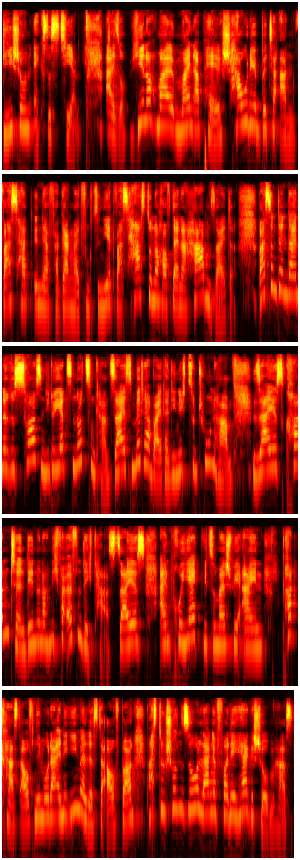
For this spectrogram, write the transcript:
die schon existieren. Also, hier nochmal mein Appell. Schau dir bitte an, was hat in der Vergangenheit funktioniert? Was hast du noch auf deiner Habenseite? Was sind denn deine Ressourcen, die du jetzt nutzen kannst? Sei es Mitarbeiter, die nichts zu tun haben. Sei es Content, den du noch nicht veröffentlicht hast. Sei es ein Projekt, wie zum Beispiel ein Podcast aufnehmen oder eine E-Mail-Liste aufbauen, was du schon so lange vor dir hergeschoben hast.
